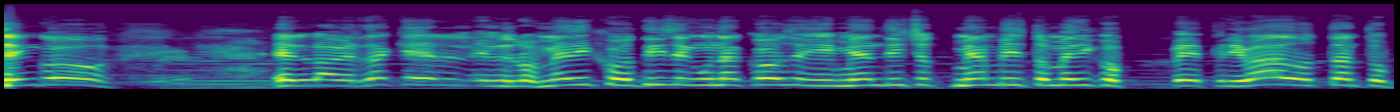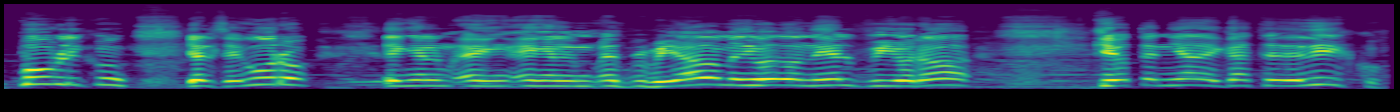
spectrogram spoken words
Tengo, la verdad que los médicos dicen una cosa y me han dicho, me han visto médicos eh, privados, tanto públicos y el seguro. En el, el privado me dijo Daniel Figueroa que yo tenía desgaste de disco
